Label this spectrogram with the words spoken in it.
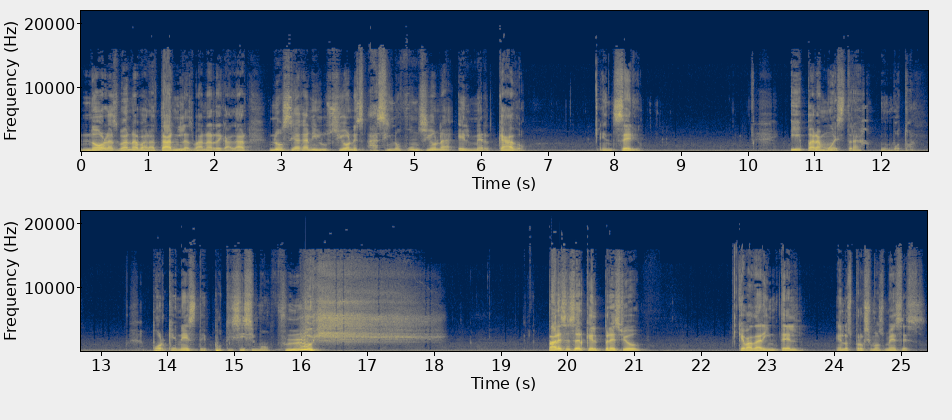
No las van a abaratar ni las van a regalar. No se hagan ilusiones. Así no funciona el mercado. En serio. Y para muestra, un botón. Porque en este putisísimo flush parece ser que el precio que va a dar Intel en los próximos meses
